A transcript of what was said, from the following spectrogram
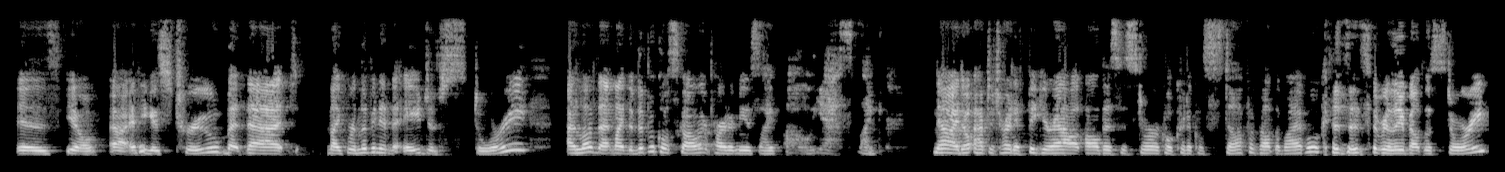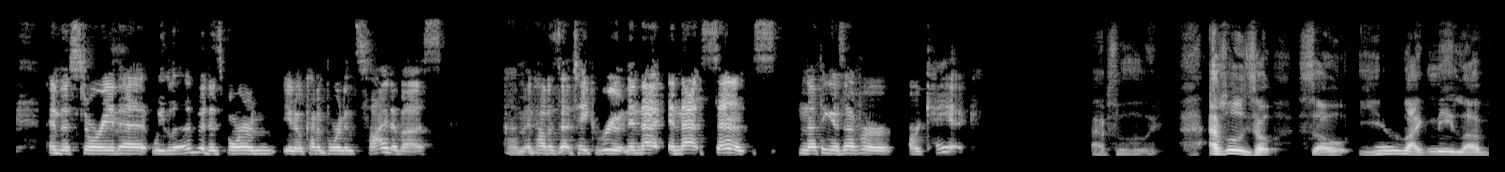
is, you know, uh, I think is true, but that like we're living in the age of story. I love that. Like the biblical scholar part of me is like, "Oh, yes, like now I don't have to try to figure out all this historical critical stuff about the Bible because it's really about the story and the story that we live. It is born, you know, kind of born inside of us um, and how does that take root and in that in that sense nothing is ever archaic absolutely absolutely so so you like me love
